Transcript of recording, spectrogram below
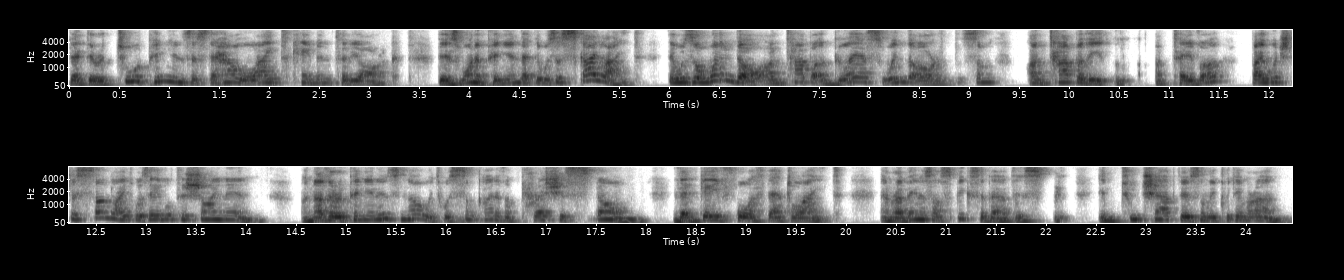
that there are two opinions as to how light came into the ark. There's one opinion that there was a skylight. There was a window on top of a glass window or some on top of the uh, of teva by which the sunlight was able to shine in. Another opinion is no, it was some kind of a precious stone that gave forth that light. And Rabbeinu Zal speaks about this in two chapters in Likutei Moharan.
